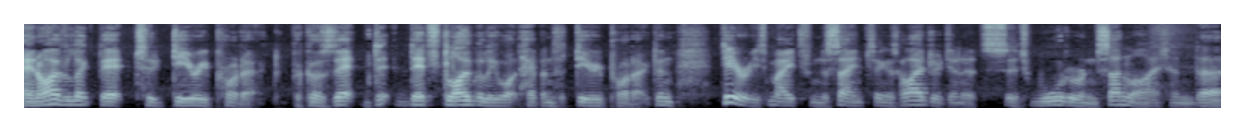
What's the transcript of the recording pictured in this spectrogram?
And I've linked that to dairy product because that that's globally what happens with dairy product. And dairy is made from the same thing as hydrogen. It's it's water and sunlight and uh,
